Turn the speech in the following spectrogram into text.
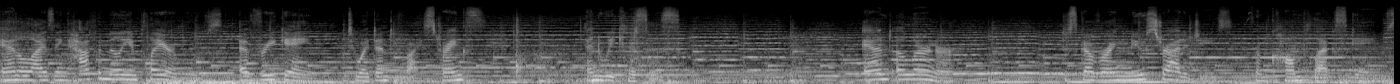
analyzing half a million player moves every game to identify strengths and weaknesses. And a learner, discovering new strategies from complex games.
